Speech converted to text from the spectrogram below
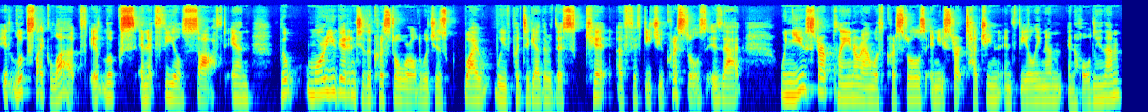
it looks like love. It looks and it feels soft. And the more you get into the crystal world, which is why we've put together this kit of 52 crystals, is that when you start playing around with crystals and you start touching and feeling them and holding them,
